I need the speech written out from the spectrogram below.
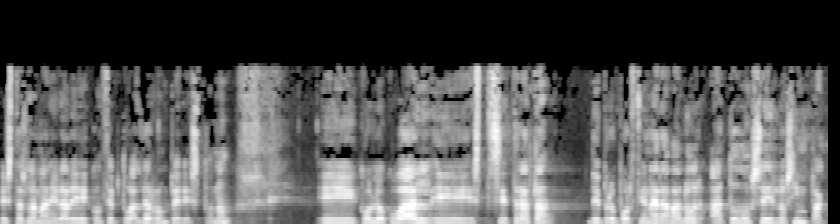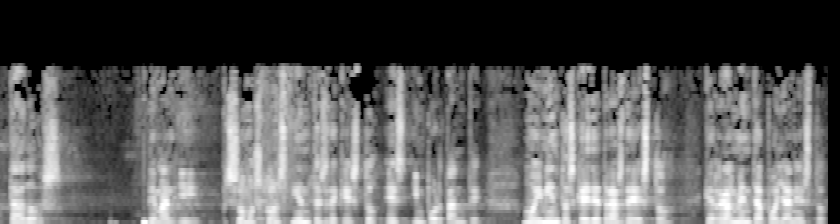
Esta es la manera de, conceptual de romper esto, ¿no? Eh, con lo cual, eh, se trata de proporcionar a valor a todos los impactados y somos conscientes de que esto es importante. Movimientos que hay detrás de esto, que realmente apoyan esto.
